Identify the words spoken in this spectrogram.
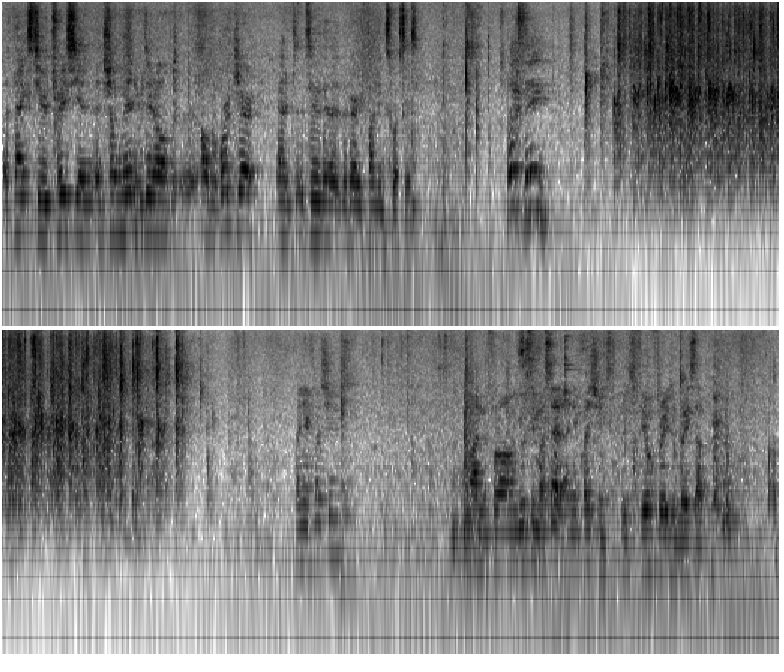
uh, thanks to Tracy and, and Sheng Lin who did all the, all the work here and to the, the very funding sources. Thanks, Ning. Any questions? And from UC Merced, any questions, please feel free to raise up. I'm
